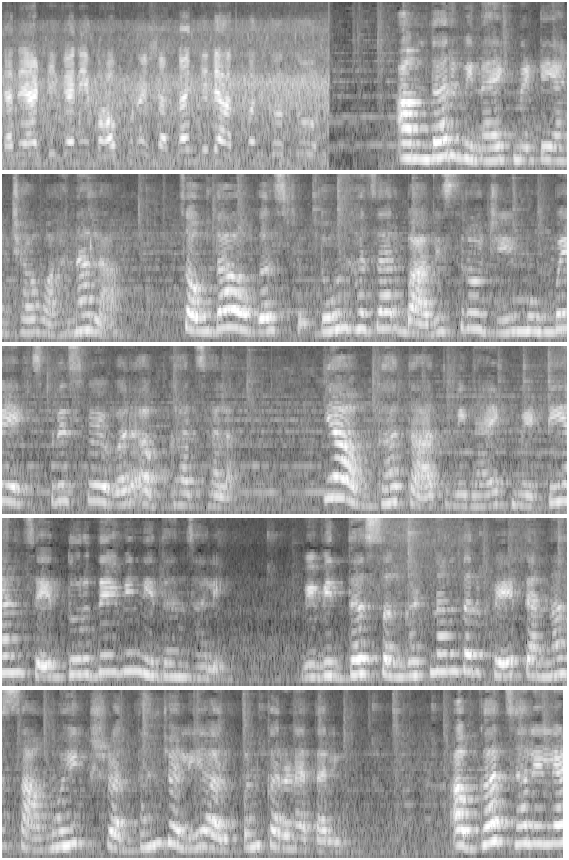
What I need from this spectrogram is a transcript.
त्यांना या ठिकाणी भावपूर्ण श्रद्धांजली अर्पण करतो. आमदार विनायक मेटे यांच्या वाहनाला चौदा ऑगस्ट दोन हजार बावीस रोजी मुंबई एक्सप्रेसवेवर अपघात झाला. या अपघातात विनायक मेटे यांचे दुर्दैवी निधन झाले. विविध संघटनांतर्फे त्यांना सामूहिक श्रद्धांजली अर्पण करण्यात आली. अपघात झालेल्या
